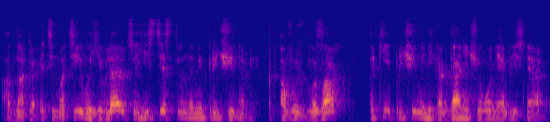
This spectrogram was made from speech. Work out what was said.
Однако эти мотивы являются естественными причинами, а в их глазах такие причины никогда ничего не объясняют.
